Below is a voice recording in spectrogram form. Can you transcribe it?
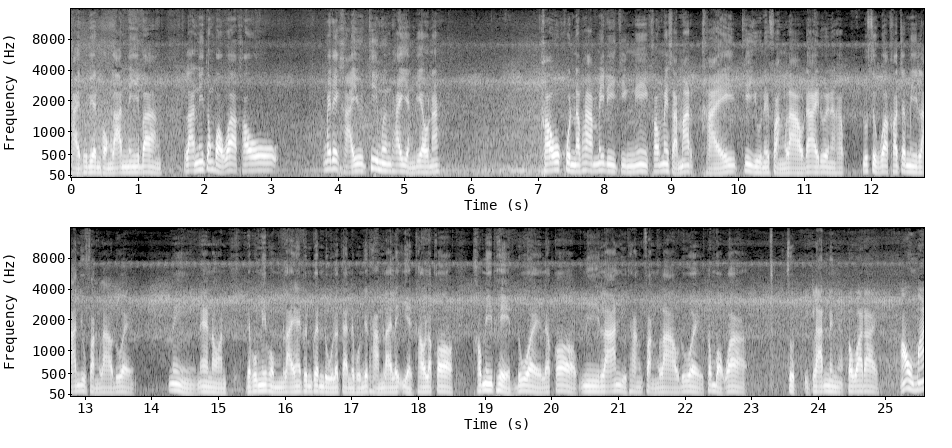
ขายทุเรียนของร้านนี้บ้าง ร้านนี้ต้องบอกว่าเขาไม่ได้ขายอยู่ที่เมืองไทยอย่างเดียวนะเขาคุณภาพไม่ดีจริงนี่เขาไม่สามารถขายที่อยู่ในฝั่งลาวได้ด้วยนะครับ รู้สึกว่าเขาจะมีร้านอยู่ฝั่งลาวด้วย นี่แน่นอน เดี๋ยวพรุ่งนี้ผมไลน์ให้เพื่อนๆดูแล้วกันเดี๋ยวผมจะถามรายละเอียดเขาแล้วก็เขามีเพจด้วย แล้วก็มีร้านอยู่ทางฝั่งลาวด้วย ต้องบอกว่าสุดอีกร้านหนึ่งอะก็ว่าได้ เอาไม้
